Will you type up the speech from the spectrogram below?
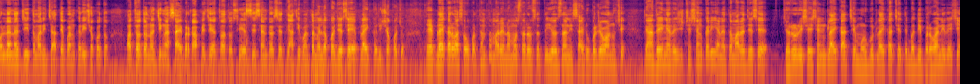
ઓનલાઈન અરજી તમારી જાતે પણ કરી શકો છો અથવા તો નજીકના સાયબર કાપે છે અથવા તો સીએસસી સેન્ટર છે, ત્યાંથી પણ તમે લોકો જે છે એપ્લાય કરી શકો છો. તો એપ્લાય કરવા સૌપ્રથમ તમારે નમો સરસ્વતી યોજનાની સાઇટ ઉપર જવાનું છે. ત્યાં જઈને રજિસ્ટ્રેશન કરી અને તમારા જે છે જરૂરી શૈક્ષણિક લાયકાત છે, મૂળભૂત લાયકાત છે તે બધી ભરવાની રહેશે.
